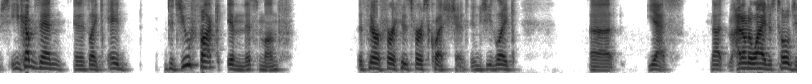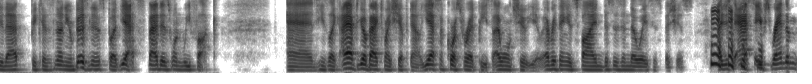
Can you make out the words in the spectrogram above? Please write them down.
He comes in and is like, "Hey, did you fuck in this month?" Is there for his first question, and she's like, "Uh, yes." Not. I don't know why I just told you that because it's none of your business, but yes, that is when we fuck. And he's like, I have to go back to my ship now. Yes, of course, we're at peace. I won't shoot you. Everything is fine. This is in no way suspicious. I just asked a random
